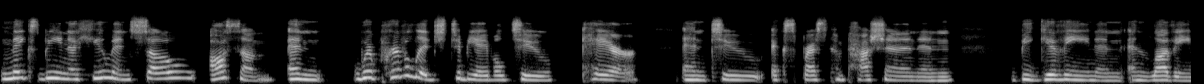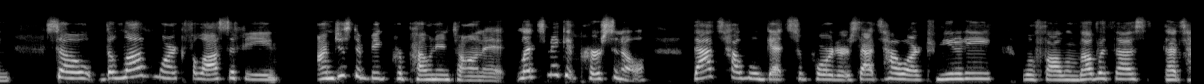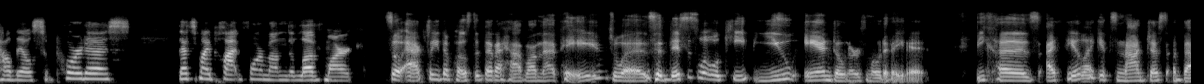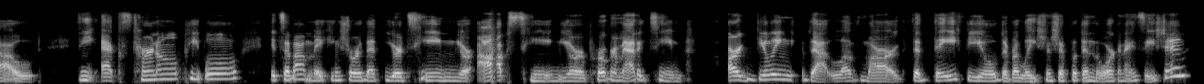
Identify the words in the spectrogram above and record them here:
makes being a human so awesome. And we're privileged to be able to care and to express compassion and be giving and, and loving. So, the love mark philosophy, I'm just a big proponent on it. Let's make it personal. That's how we'll get supporters. That's how our community will fall in love with us. That's how they'll support us. That's my platform on the love mark. So actually the post that I have on that page was this is what will keep you and donors motivated because I feel like it's not just about the external people, it's about making sure that your team, your ops team, your programmatic team are feeling that love mark that they feel the relationship within the organization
